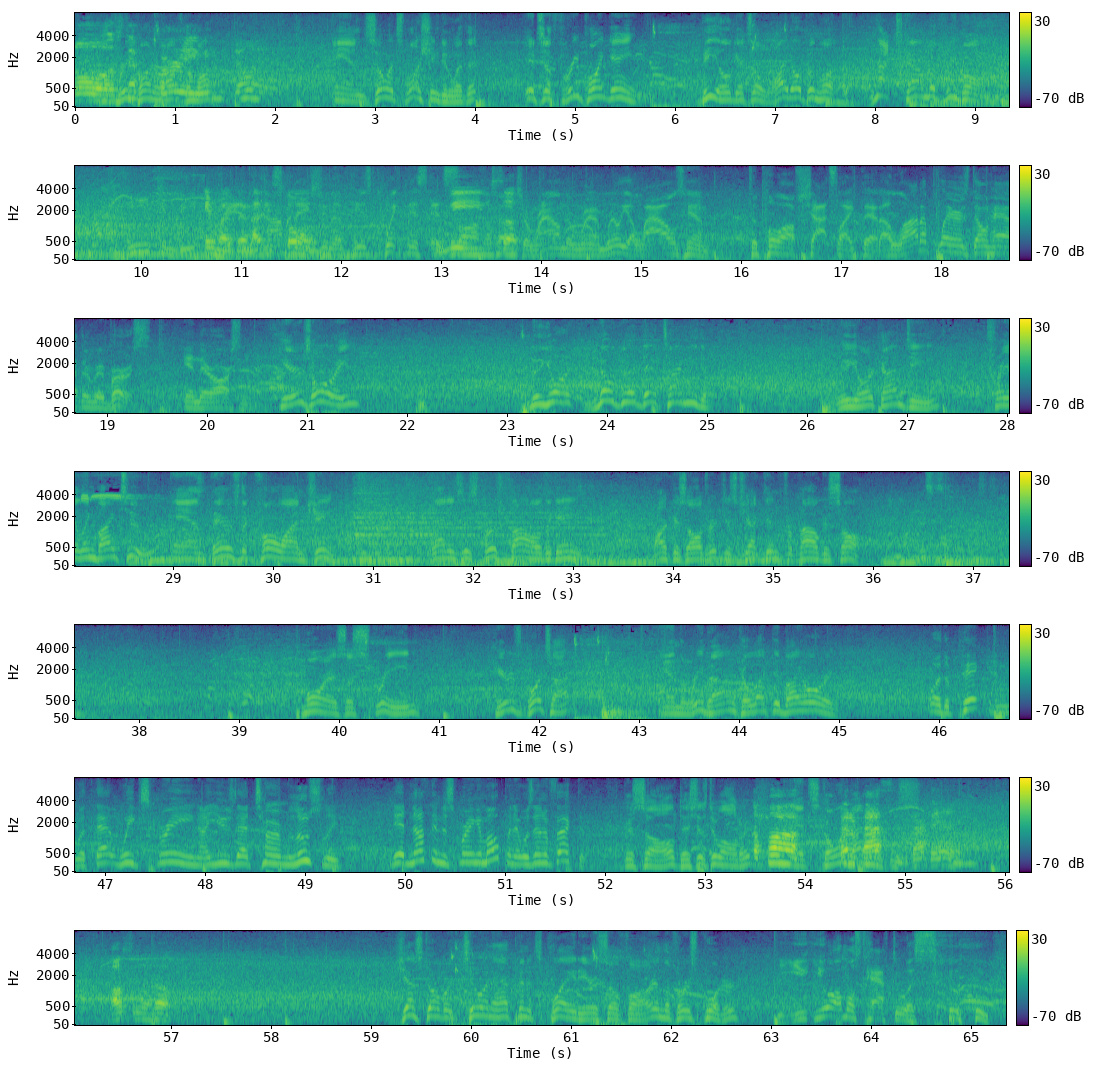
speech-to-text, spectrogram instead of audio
Oh, Steph Three-pointer off Curry, what mark. doing? And so it's Washington with it. It's a three-point game. Beal gets a wide open look. Knocks down the three ball. He can be Him right there. and the How's he scoring? combination of his quickness and V, soft touch up? around the rim really allows him to pull off shots like that. A lot of players don't have the reverse in their arsenal. Here's Ori. New York, no good that time either. New York on D, trailing by two, and there's the call on James. That is his first foul of the game. LaMarcus Aldridge is checked in for Pau Gasol. Morris a screen. Here's Gortat. And the rebound collected by Ori. Or the pick, and with that weak screen, I use that term loosely, did nothing to spring him open. It was ineffective. Gasol dishes to Aldridge. The fuck? It's stolen Better by passes. Morris. Goddamn. Hustling it up. Just over two and a half minutes played here so far in the first quarter. You, you almost have to assume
